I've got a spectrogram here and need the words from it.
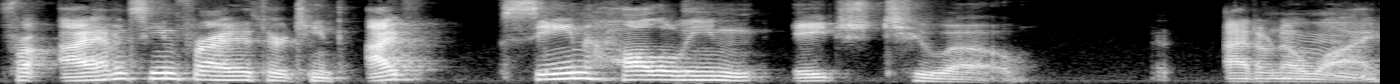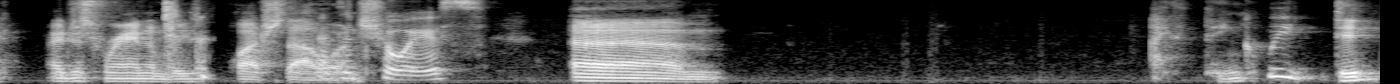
For I haven't seen Friday the 13th. I've seen Halloween H2O. I don't know Hmm. why. I just randomly watched that That's a choice. Um, I think we did.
